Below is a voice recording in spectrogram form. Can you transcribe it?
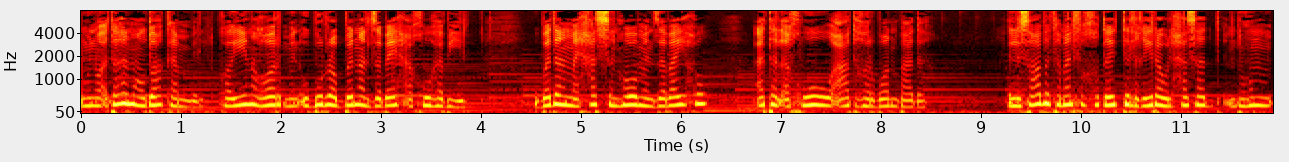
ومن وقتها الموضوع كمل قايين غار من قبول ربنا لذبايح أخوه هابيل وبدل ما يحسن هو من ذبايحه قتل أخوه وقعد هربان بعدها. اللي صعب كمان في خطية الغيرة والحسد إنهم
